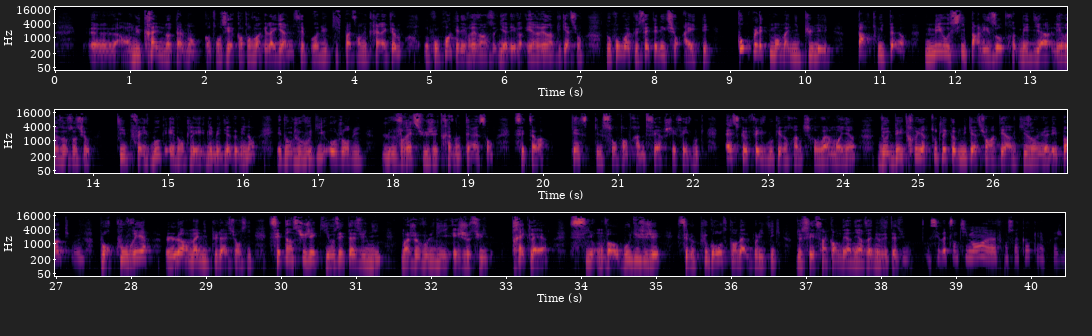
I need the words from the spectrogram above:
euh, en Ukraine notamment, quand on, sait, quand on voit que la guerre qui, qui se passe en Ukraine actuellement, on comprend qu'il y a des vraies, ins- il y a des vraies- il y a des vraies implications. Donc on voit que cette élection a été complètement manipulée par Twitter, mais aussi par les autres médias, les réseaux sociaux type Facebook et donc les, les médias dominants. Et donc je vous dis aujourd'hui, le vrai sujet très intéressant, c'est de savoir qu'est-ce qu'ils sont en train de faire chez Facebook? Est-ce que Facebook est en train de trouver un moyen de détruire toutes les communications internes qu'ils ont eues à l'époque pour couvrir leur manipulation aussi? C'est un sujet qui, aux États-Unis, moi je vous le dis et je suis très clair, si on va au bout du sujet, c'est le plus gros scandale politique de ces 50 dernières années aux États-Unis. C'est votre sentiment, euh, François Coq? Après, je,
